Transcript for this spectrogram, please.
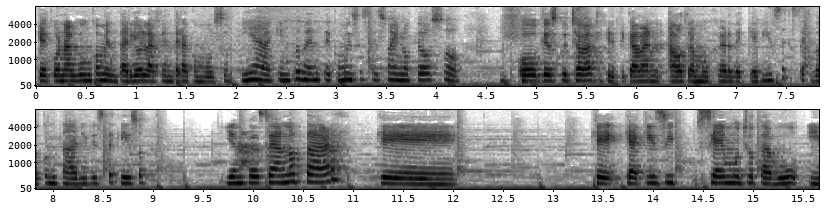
que con algún comentario la gente era como, Sofía, qué imprudente, ¿cómo dices eso? Ay, no, qué oso. O que escuchaba que criticaban a otra mujer de que viste que se quedó con tal y viste que hizo. Y empecé a notar que, que, aquí sí, sí hay mucho tabú y,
